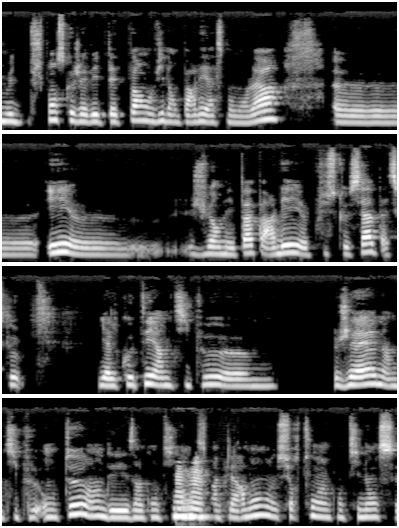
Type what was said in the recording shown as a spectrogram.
me, je pense que j'avais peut-être pas envie d'en parler à ce moment-là. et je lui en ai pas parlé plus que ça parce que il y a le côté un petit peu gêne, un petit peu honteux hein, des mmh incontinences, clairement, surtout incontinence,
